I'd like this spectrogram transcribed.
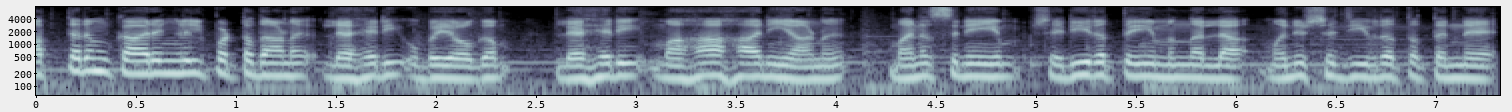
അത്തരം കാര്യങ്ങളിൽപ്പെട്ടതാണ് ലഹരി ഉപയോഗം. ലഹരി മഹാഹാനിയാണ്. മനസ്സിനെയും ശരീരത്തെയും എന്നല്ല മനുഷ്യജീവിതത്തെ തന്നെ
